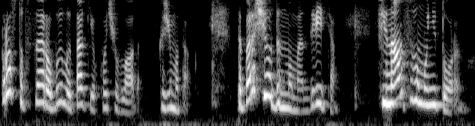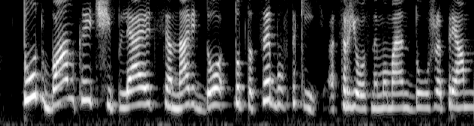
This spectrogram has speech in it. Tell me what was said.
просто все робили так, як хоче влада. Скажімо так. Тепер ще один момент. Дивіться, фінансовий моніторинг. Тут банки чіпляються навіть до. Тобто, це був такий серйозний момент, дуже прям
